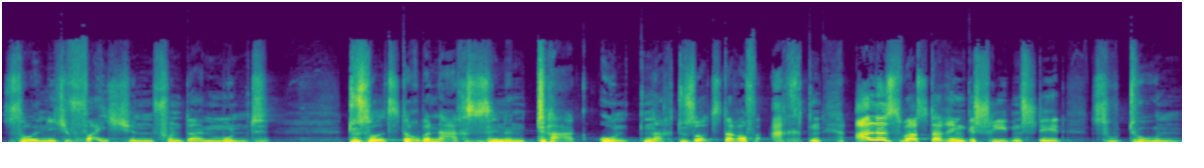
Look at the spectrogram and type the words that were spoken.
soll nicht weichen von deinem Mund. Du sollst darüber nachsinnen, Tag und Nacht. Du sollst darauf achten, alles, was darin geschrieben steht, zu tun.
